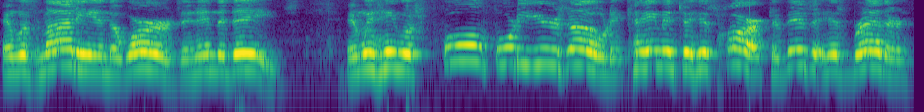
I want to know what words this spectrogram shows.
and was mighty in the words and in the deeds. And when he was full forty years old, it came into his heart to visit his brethren,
